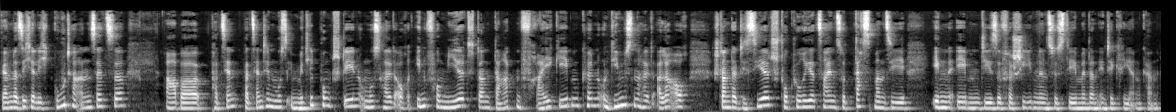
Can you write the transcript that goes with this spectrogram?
Wir haben da sicherlich gute Ansätze. Aber Patient, Patientin muss im Mittelpunkt stehen und muss halt auch informiert dann Daten freigeben können. Und die müssen halt alle auch standardisiert, strukturiert sein, so dass man sie in eben diese verschiedenen Systeme dann integrieren kann.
